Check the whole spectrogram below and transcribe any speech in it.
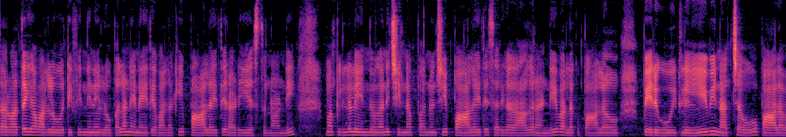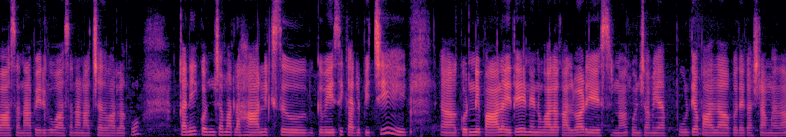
తర్వాత ఇక వాళ్ళు టిఫిన్ తినే లోపల నేనైతే వాళ్ళకి పాలు అయితే రెడీ చేస్తున్నా అండి. మా పిల్లలు ఏందో కానీ చిన్నప్పటి నుంచి పాలు అయితే సరిగా తాగరండి. వాళ్ళకు పాలు పెరుగు ఇట్లా ఏవి నచ్చవు. పాల వాసన పెరుగు వాసన నచ్చదు వాళ్ళకు. కానీ కొంచెం అట్లా హార్లిక్స్ వేసి కలిపించి కొన్ని పాలు అయితే నేను వాళ్ళకి అలవాటు చేస్తున్నా. కొంచెం ఇక పూర్తిగా పాలు తాగకపోతే కష్టం కదా.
